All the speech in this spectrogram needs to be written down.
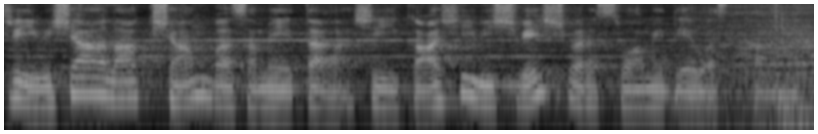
ಶ್ರೀ ವಿಶಾಲಾಕ್ಷಾಂಬ ಸಮೇತ ಶ್ರೀ ಕಾಶಿ ವಿಶ್ವೇಶ್ವರ ಸ್ವಾಮಿ ದೇವಸ್ಥಾನ.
